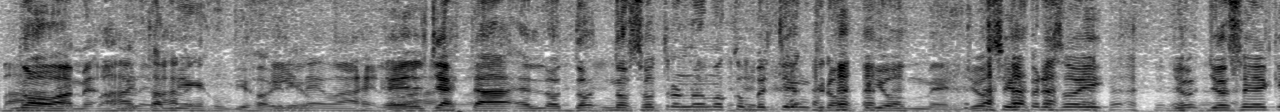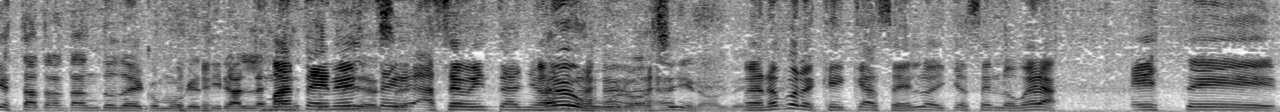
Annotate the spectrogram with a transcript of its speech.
no, a mí, a mí bájale, también bájale. es un viejo griego. Él bájale, ya está, los nosotros nos hemos convertido en grumpy old men. Yo siempre soy, yo, yo soy el que está tratando de como que tirarle Mantenerte hace 20 años. Seguro, sí, no olvides. Bueno, pero es que hay que hacerlo, hay que hacerlo. Mira, este.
